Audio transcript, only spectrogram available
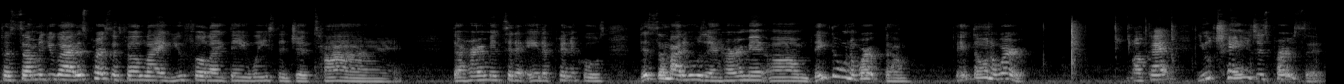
For some of you guys, this person feel like you feel like they wasted your time. The Hermit to the Eight of Pentacles. This somebody who's in Hermit. Um, they doing the work though. They doing the work. Okay? You change this person.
